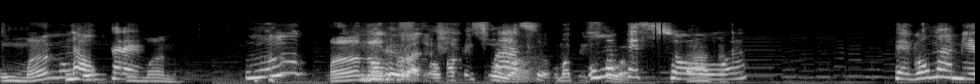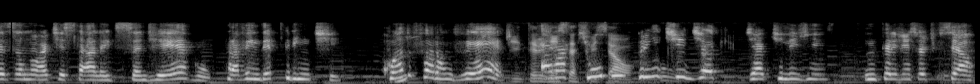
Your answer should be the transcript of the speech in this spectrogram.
humano Não, ou peraí. humano? um- Mano, Uma pessoa, uma pessoa. Uma pessoa. uma pessoa pegou uma mesa no Artist Alley de San Diego para vender print. Quando foram ver, De inteligência era artificial. tudo print de, de inteligência, inteligência artificial.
